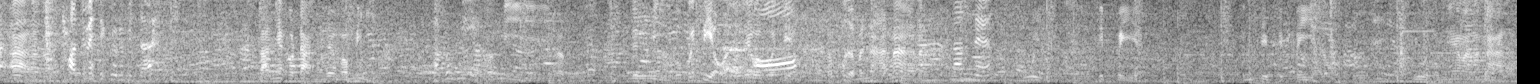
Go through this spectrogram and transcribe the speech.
ะพอจะเป็นติกุมิตะร้านนี้เขาดังเรื่องบะหมี่บะหมี่บะหมี่แบบ เป็นหมี่พวกก๋วยเตี๋ยวอะเรียกว่าก๋วยเตี๋ยวเขาเปิดมานานมากแล้วนะ何年อุ้ยสิบปีอะเป็นสิบสิบปีแล้วอยู่ตรงเนี้ยมานานแล้ว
